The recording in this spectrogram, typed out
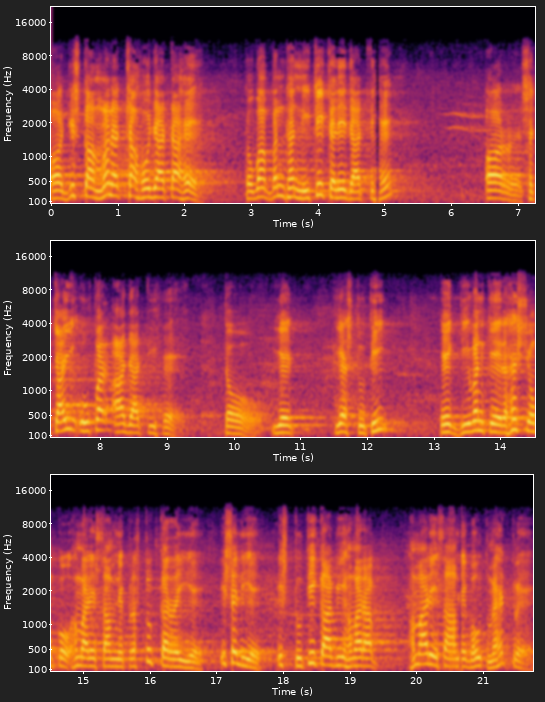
और जिसका मन अच्छा हो जाता है तो वह बंधन नीचे चले जाते हैं और सच्चाई ऊपर आ जाती है। तो ये यह स्तुति एक जीवन के रहस्यों को हमारे सामने प्रस्तुत कर रही है। इसलिए इस स्तुति का भी हमारा, हमारे सामने बहुत महत्व है।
